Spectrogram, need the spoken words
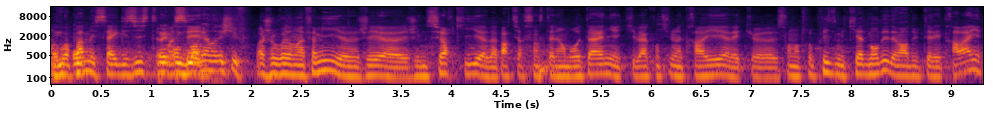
On ne voit pas, mais ça existe. Oui, Moi, on ne voit rien dans les chiffres. Moi, je le vois dans ma famille. Euh, J'ai euh, j'ai une sœur qui euh, va partir s'installer en Bretagne et qui va continuer à travailler avec euh, son entreprise, mais qui a demandé d'avoir du télétravail.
